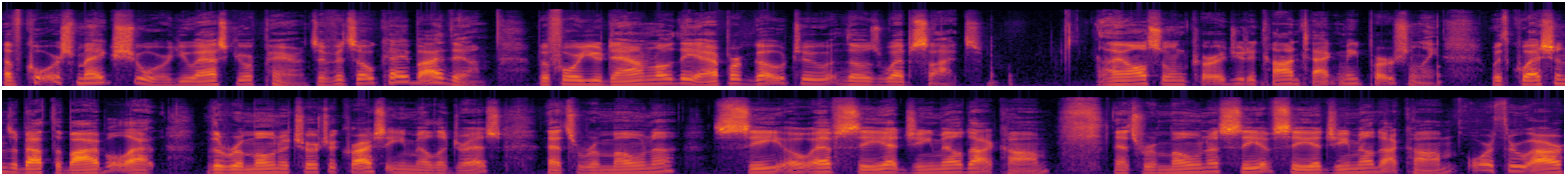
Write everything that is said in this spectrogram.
Of course, make sure you ask your parents if it's okay by them before you download the app or go to those websites. I also encourage you to contact me personally with questions about the Bible at the Ramona Church of Christ email address. That's Ramona cofc at gmail.com. That's Ramona cfc at gmail.com or through our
